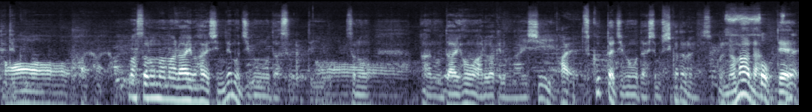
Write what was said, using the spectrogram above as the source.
出てくる。まあそのままライブ配信でも自分を出すっていうそのあの台本はあるわけでもないし、はい。作った自分を出しても仕方ないんですよ。これ生なんでね。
